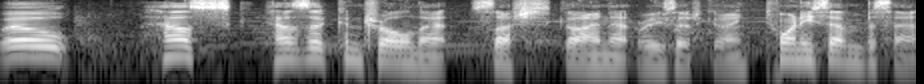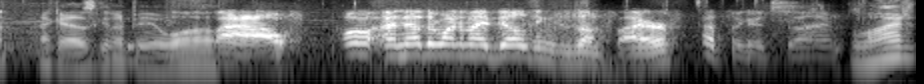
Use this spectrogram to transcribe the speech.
Well, how's how's the control net slash Skynet research going? Twenty seven percent. Okay, that's gonna be a while. Wow. Oh, another one of my buildings is on fire. That's a good sign. Why?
